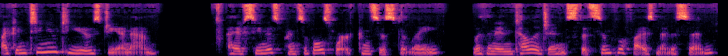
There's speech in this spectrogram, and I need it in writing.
I continue to use GNM I have seen his principles work consistently with an intelligence that simplifies medicine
